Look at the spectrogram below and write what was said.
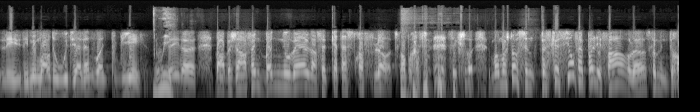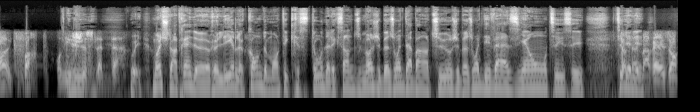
les, les mémoires de Woody Allen vont être publiées. Oui. Le- bon, ben, j'ai enfin une bonne nouvelle dans cette catastrophe-là. Tu comprends? c'est que je, moi, moi, je trouve que c'est une, parce que si on fait pas l'effort, là, c'est comme une drogue forte. On est Oui. juste là-dedans. Oui. Moi, je suis en train de relire le conte de Monte Cristo d'Alexandre Dumas. J'ai besoin d'aventure, j'ai besoin d'évasion. Tu sais, c'est. tu as raison.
